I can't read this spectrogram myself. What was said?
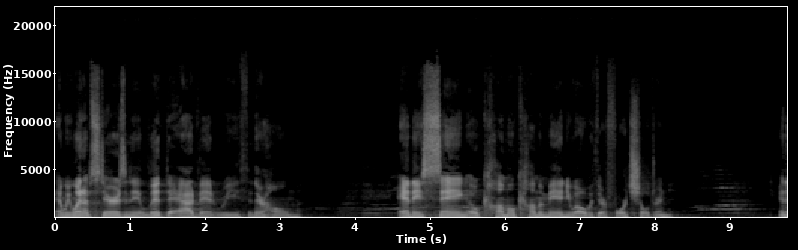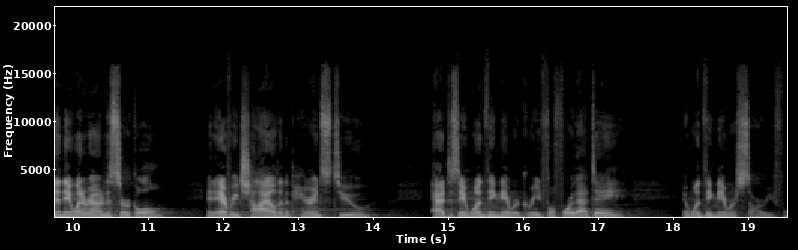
and we went upstairs and they lit the Advent wreath in their home. And they sang, O come, O come, Emmanuel, with their four children. And then they went around in a circle, and every child and the parents too had to say one thing they were grateful for that day and one thing they were sorry for.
